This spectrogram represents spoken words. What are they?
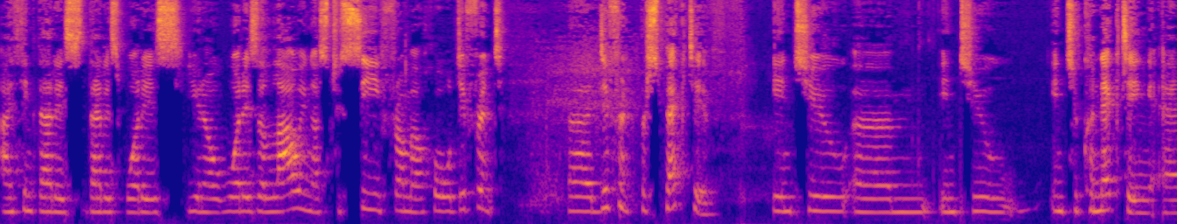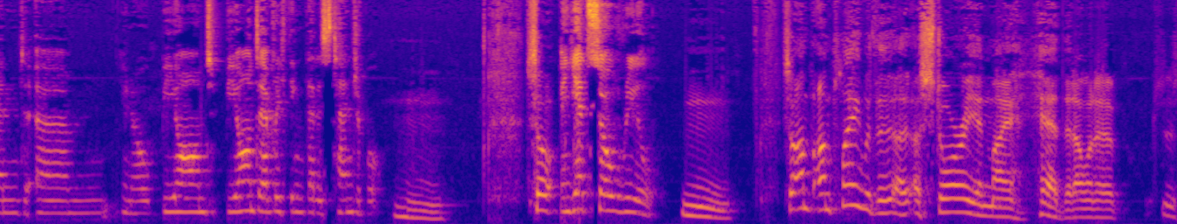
I think that is that is what is you know what is allowing us to see from a whole different uh, different perspective into um, into into connecting and um, you know beyond beyond everything that is tangible. Mm. So and yet so real. Mm. So I'm I'm playing with a, a, story in my head that I want to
